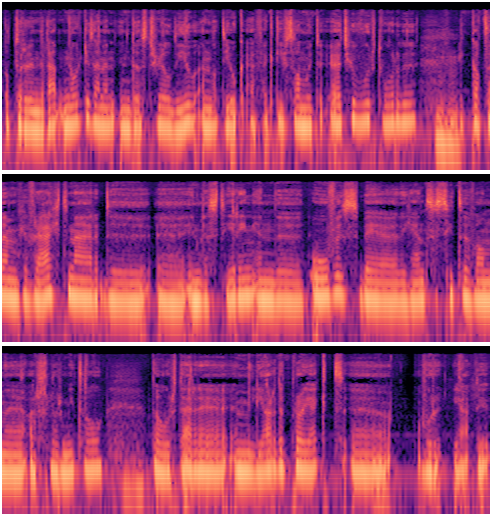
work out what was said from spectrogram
Dat er inderdaad nood is aan een industrial deal en dat die ook effectief zal moeten uitgevoerd worden. Mm -hmm. Ik had hem gevraagd naar de investering in de ovens bij de Gentse site van ArcelorMittal. Dat wordt daar een miljardenproject voor ja, de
